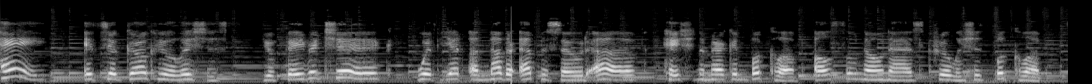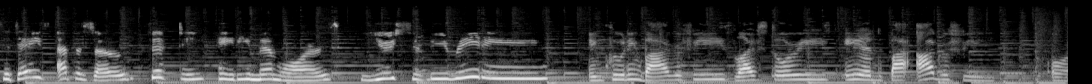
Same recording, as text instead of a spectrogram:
Hey, it's your girl Kreyolicious, your favorite chick, with yet another episode of Haitian American Book Club, also known as Kreyolicious Book Club. Today's episode 50 Haiti Memoirs You Should Be Reading, including biographies, life stories, and biographies, or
